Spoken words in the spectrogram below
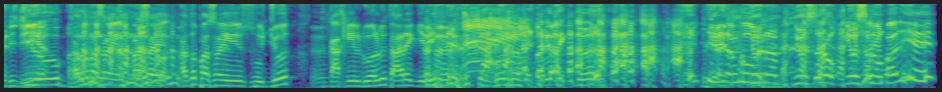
biji dia- lu. Atau pas lagi, pas lagi, atau pas lagi sujud, kaki lu dua lu tarik gini. Tengkurap. Tidur. Jadi tengkurap. Nyusruk, nyusruk. Oh, iya.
